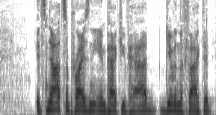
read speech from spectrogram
It's not surprising the impact you've had, given the fact that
